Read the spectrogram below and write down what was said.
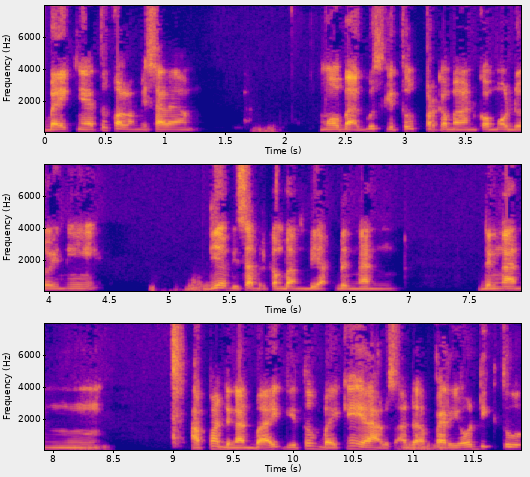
baiknya itu kalau misalnya mau bagus gitu perkembangan komodo ini dia bisa berkembang biak dengan dengan apa dengan baik gitu baiknya ya harus ada periodik tuh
